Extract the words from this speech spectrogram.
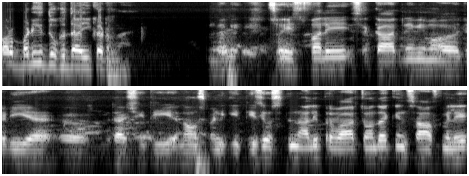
ਔਰ ਬੜੀ ਦੁਖਦਾਈ ਘਟਨਾ ਹੈ। ਸੋ ਇਸ ਵਾਲੇ ਸਰਕਾਰ ਨੇ ਵੀ ਜਿਹੜੀ ਹੈ ਰਾਸ਼ੀ ਦੀ ਅਨਾਉਂਸਮੈਂਟ ਕੀਤੀ ਸੀ। ਉਸ ਦੇ ਨਾਲ ਹੀ ਪਰਿਵਾਰ ਚਾਹੁੰਦਾ ਕਿ ਇਨਸਾਫ ਮਿਲੇ।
